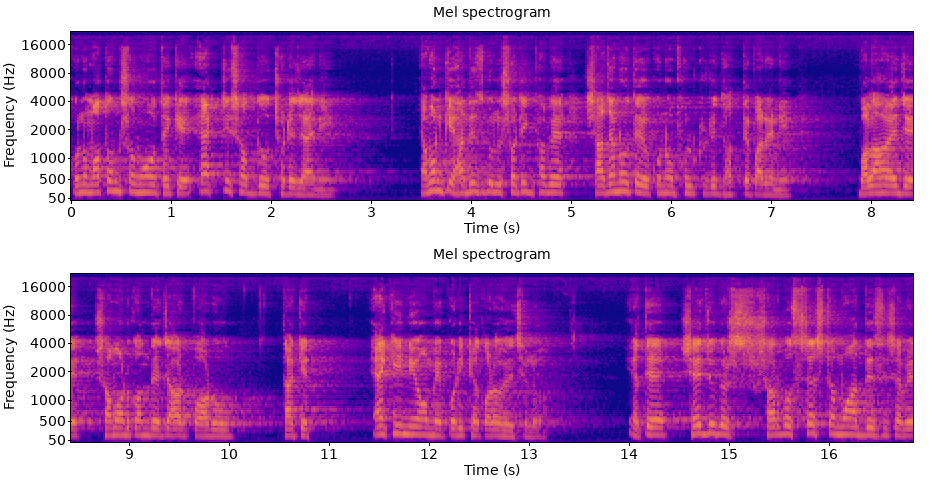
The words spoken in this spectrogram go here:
কোনো মতনসমূহ থেকে একটি শব্দও ছুটে যায়নি। এমনকি হাদিসগুলো সঠিকভাবে সাজানোতেও কোনো ভুল ত্রুটি ধরতে পারেনি। বলা হয় যে, সমরকন্দে যাওয়ার পরও তাকে একই নিয়মে পরীক্ষা করা হয়েছিল। এতে সেই যুগের সর্বশ্রেষ্ঠ মহাদ্দেশ হিসাবে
